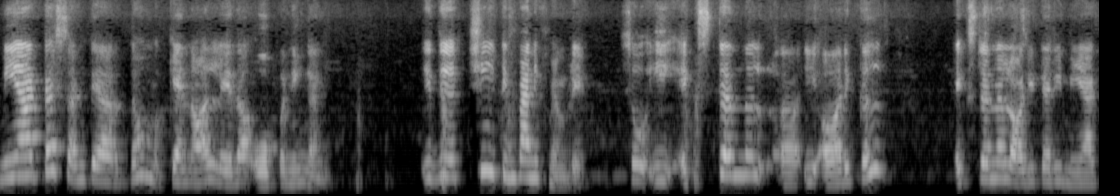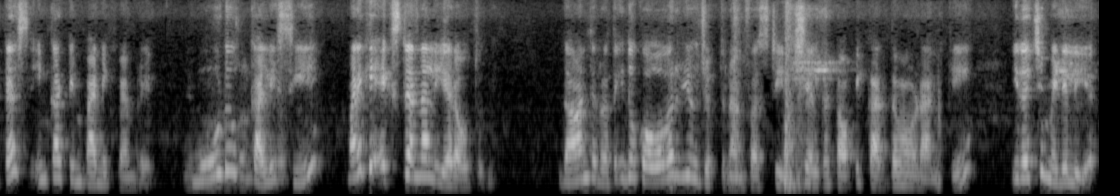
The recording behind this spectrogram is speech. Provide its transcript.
మియాటస్ అంటే అర్థం కెనాల్ లేదా ఓపెనింగ్ అని. ఇది వచ్చి టింపానిక్ మెంబ్రెయిన్ సో ఈ ఎక్స్టర్నల్ ఈ ఆరికల్ ఎక్స్టర్నల్ ఆడిటరీ మియాటస్ ఇంకా టింపానిక్ మెంబ్రెయిన్ మూడు కలిసి మనకి ఎక్స్టర్నల్ ఇయర్ అవుతుంది. దాని తర్వాత ఇది ఒక ఓవర్ వ్యూ చెప్తున్నాను ఫస్ట్ ఇనిషియల్గా టాపిక్ అర్థం అవడానికి ఇది వచ్చి మిడిల్ ఇయర్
